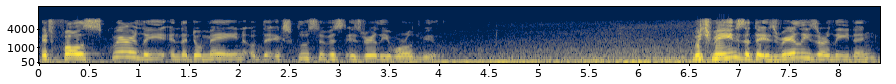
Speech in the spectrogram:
it falls squarely in the domain of the exclusivist Israeli worldview. Which means that the Israelis are leading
